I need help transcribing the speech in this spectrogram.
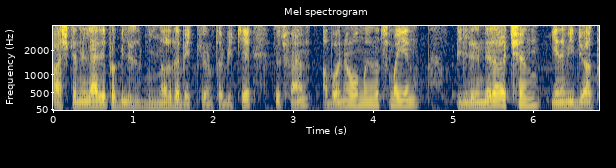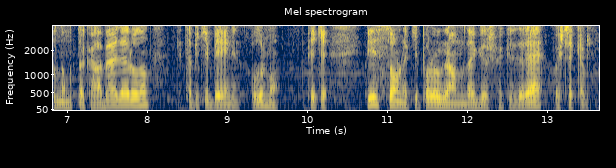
başka neler yapabiliriz bunları da bekliyorum tabii ki. Lütfen abone olmayı unutmayın. Bildirimleri açın. Yeni video attığımda mutlaka haberdar olun. Ve tabii ki beğenin. Olur mu? Peki. Bir sonraki programda görüşmek üzere. Hoşçakalın.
